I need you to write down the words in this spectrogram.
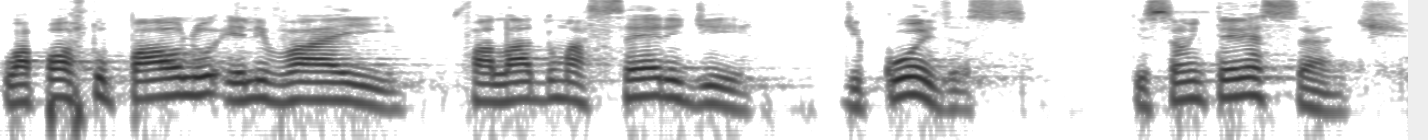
o apóstolo Paulo ele vai falar de uma série de, de coisas que são interessantes.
